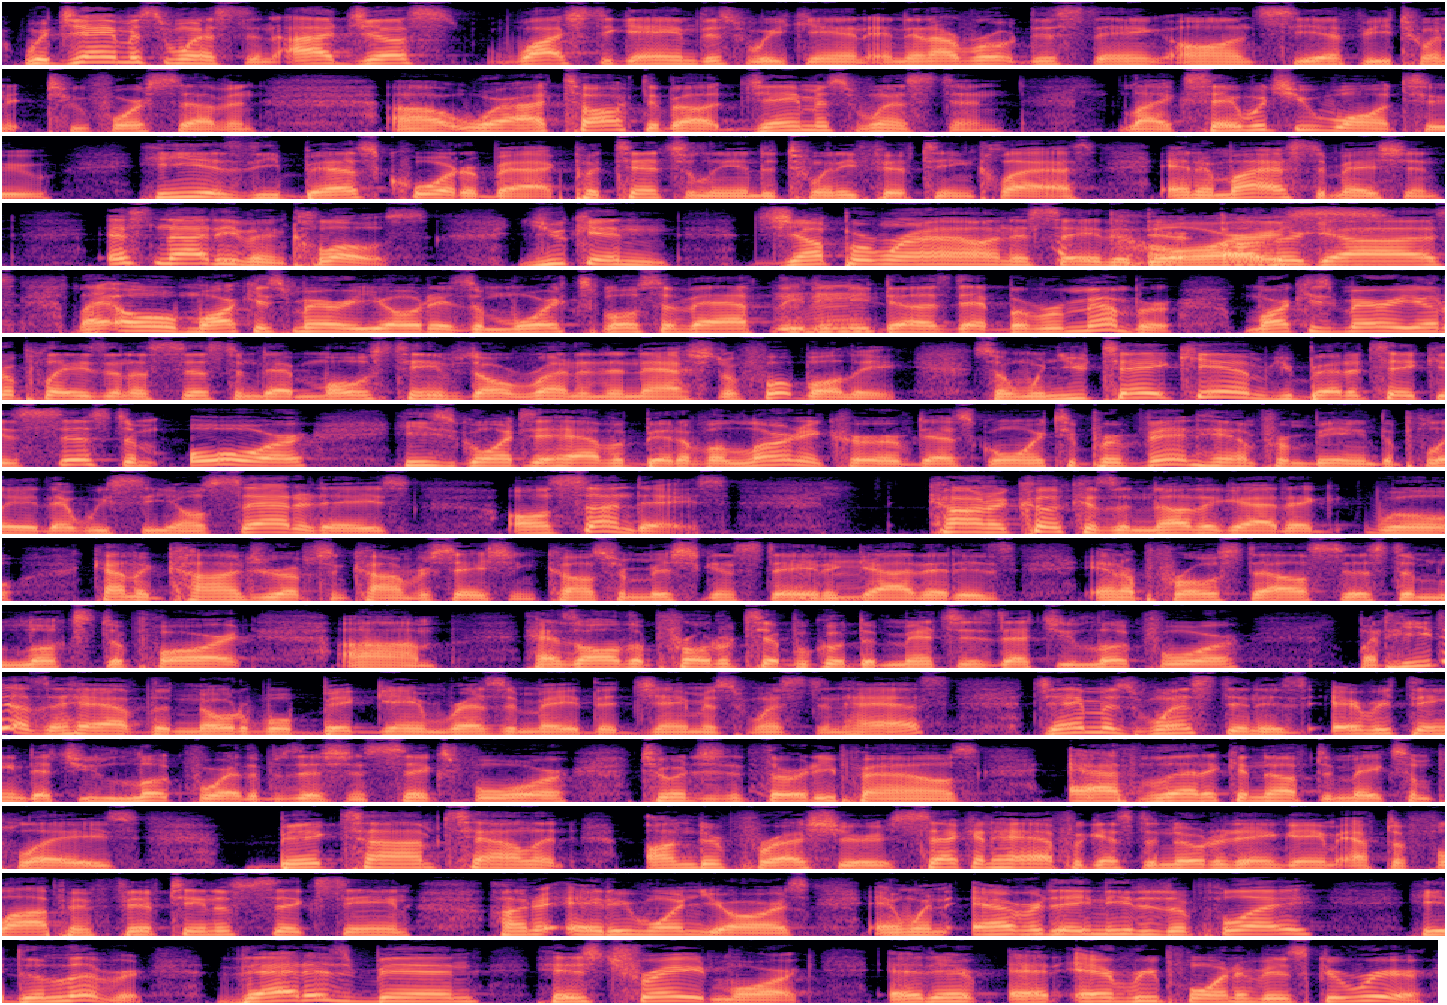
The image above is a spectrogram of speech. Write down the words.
with Jameis Winston, I just watched the game this weekend, and then I wrote this thing on CFB 247 uh, where I talked about Jameis Winston. Like, say what you want to, he is the best quarterback potentially in the 2015 class, and in my estimation, it's not even close. You can jump around and say of that there are other guys like, oh, Marcus Mariota is a more explosive athlete Mm-hmm. and he does that. But remember, Marcus Mariota plays in a system that most teams don't run in the National Football League. So when you take him, you better take his system, or he's going to have a bit of a learning curve that's going to prevent him from being the player that we see on Saturdays on Sundays. Connor Cook is another guy that will kind of conjure up some conversation. Comes from Michigan State, a guy that is in a pro style system, looks the part, um, has all the prototypical dimensions that you look for. But he doesn't have the notable big game resume that Jameis Winston has. Jameis Winston is everything that you look for at the position 6'4, 230 pounds, athletic enough to make some plays, big time talent under pressure. Second half against the Notre Dame game after flopping 15 of 16, 181 yards. And whenever they needed to play, he delivered. That has been his trademark at, at every point of his career.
